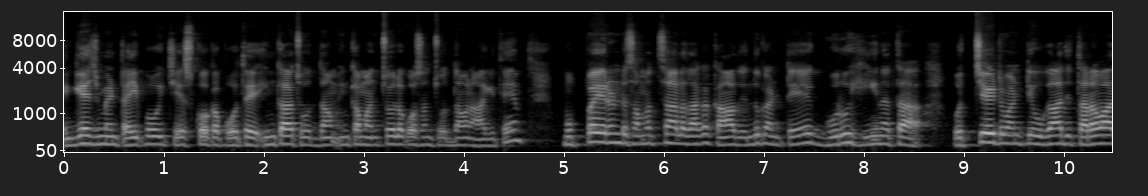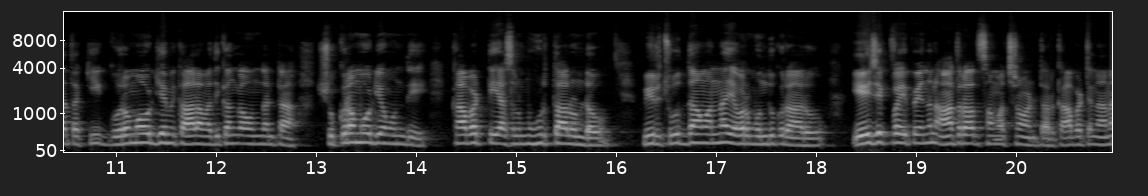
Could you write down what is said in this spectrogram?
ఎంగేజ్మెంట్ అయిపోయి చేసుకోకపోతే ఇంకా చూద్దాం ఇంకా మంచోళ్ళ కోసం చూద్దామని ఆగితే ముప్పై రెండు సంవత్సరాల దాకా కాదు. ఎందుకంటే గురుహీనత వచ్చేటువంటి ఉగాది తర్వాతకి గురమౌఢ్యమి కాలం అధికంగా ఉందంట. శుక్రమౌఢ్యం ఉంది. కాబట్టి అసలు ముహూర్తాలు ఉండవు. మీరు చూద్దామన్నా ఎవరు ముందుకు రారు. ఏజ్ ఎక్కువ అయిపోయిందని ఆ తర్వాత సంవత్సరం అంటారు. కాబట్టి నాన్న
